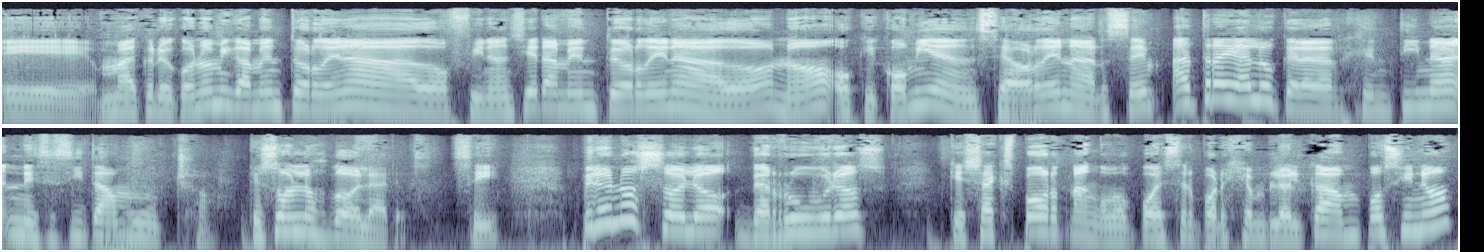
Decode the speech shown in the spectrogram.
eh, macroeconómicamente ordenado, financieramente ordenado, ¿no? O que comience a ordenarse, atrae algo que la Argentina necesita mucho, que son los dólares, ¿sí? Pero no solo de rubros que ya exportan, como puede ser, por ejemplo, el campo, sino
